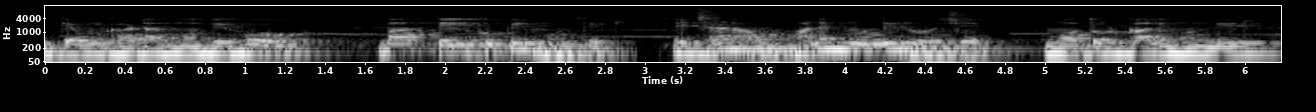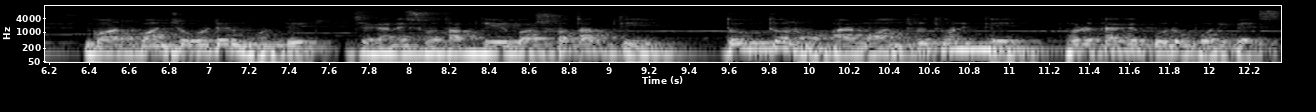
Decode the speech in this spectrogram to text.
দেউলঘাটার মন্দির হোক বা তেলকুপির মন্দির। এছাড়াও অনেক মন্দির রয়েছে। মতোর কালী মন্দির, গড় পঞ্চকোটের মন্দির, যেখানে শতাব্দীর পর শতাব্দী দুগ্ধন আর মন্ত্রধ্বনিতে ভরে থাকে পুরো পরিবেশ।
